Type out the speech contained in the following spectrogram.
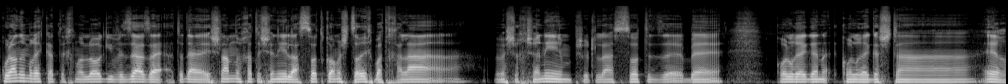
כולנו עם רקע טכנולוגי וזה, אז אתה יודע, השלמנו אחד את השני לעשות כל מה שצריך בהתחלה, במשך שנים, פשוט לעשות את זה בכל רגע, כל רגע שאתה ער.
